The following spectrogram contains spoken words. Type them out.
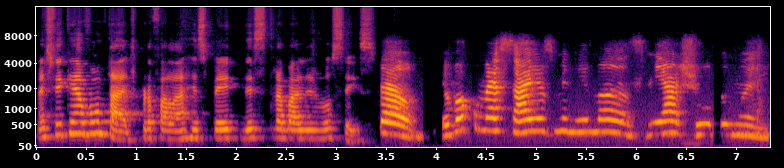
mas fiquem à vontade para falar a respeito desse trabalho de vocês. Então, eu vou começar e as meninas me ajudam aí.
